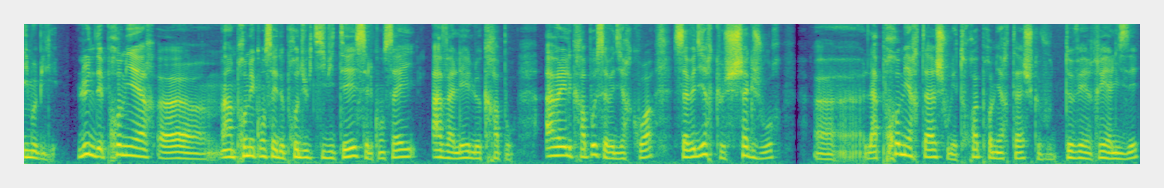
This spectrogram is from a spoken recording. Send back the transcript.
immobiliers. L'une des premières, un premier conseil de productivité, c'est le conseil avaler le crapaud. Avaler le crapaud, ça veut dire quoi? Ça veut dire que chaque jour, euh, la première tâche ou les trois premières tâches que vous devez réaliser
